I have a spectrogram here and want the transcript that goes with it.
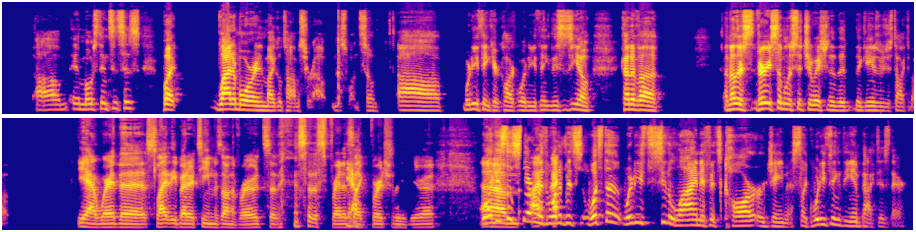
um, in most instances. But Lattimore and Michael Thomas are out in this one. So uh, what do you think here, Clark? What do you think? This is you know kind of a another very similar situation to the, the games we just talked about. Yeah, where the slightly better team is on the road, so so the spread is yeah. like virtually zero. Well, I guess let's um, start with what I, if it's what's the where do you see the line if it's Carr or Jameis? Like, what do you think the impact is there?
